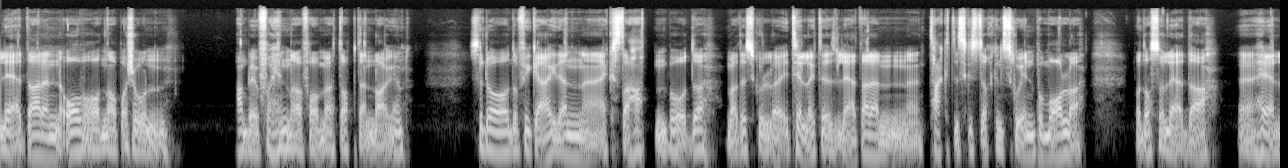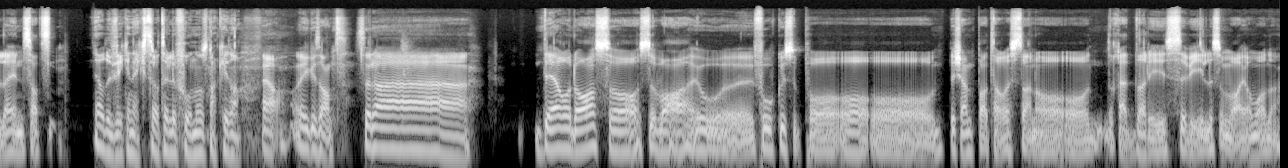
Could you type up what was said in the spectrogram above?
lede den overordnede operasjonen han ble jo forhindra for å møte opp den dagen. Så da, da, fikk jeg den eh, ekstra hatten på hodet, med at jeg skulle, i tillegg til å lede den eh, taktiske styrken, skulle inn på målet, og også lede eh, hele innsatsen. Ja, du fikk en ekstra telefon å snakke i, da. Ja, ikke sant. Så det, der og da så, så var jo fokuset på å, å bekjempe terroristene og, og, redde de sivile som var i området.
